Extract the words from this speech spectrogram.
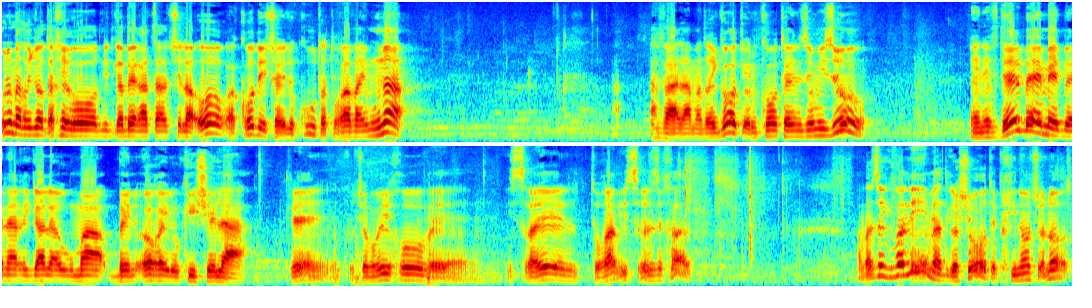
ולמדרגות אחרות מתגבר הצד של האור, הקודש, האלוקות, התורה והאמונה. אבל המדרגות יונקות הן זו מזו. אין הבדל באמת בין ההריגה לאומה, בין אור האלוקי שלה. כן, קודש הבריחו וישראל, תורה וישראל זה חג. אבל זה גוונים והדגשות ובחינות שונות.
